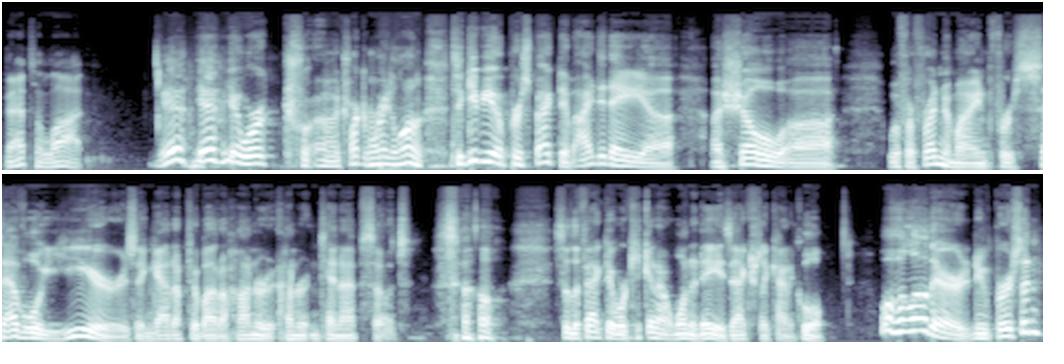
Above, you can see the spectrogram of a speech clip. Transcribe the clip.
that's a lot. Yeah, yeah, yeah. We're tr- uh, trucking right along. To give you a perspective, I did a uh, a show uh, with a friend of mine for several years and got up to about 100, 110 episodes. So, so the fact that we're kicking out one a day is actually kind of cool. Well, hello there, new person.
